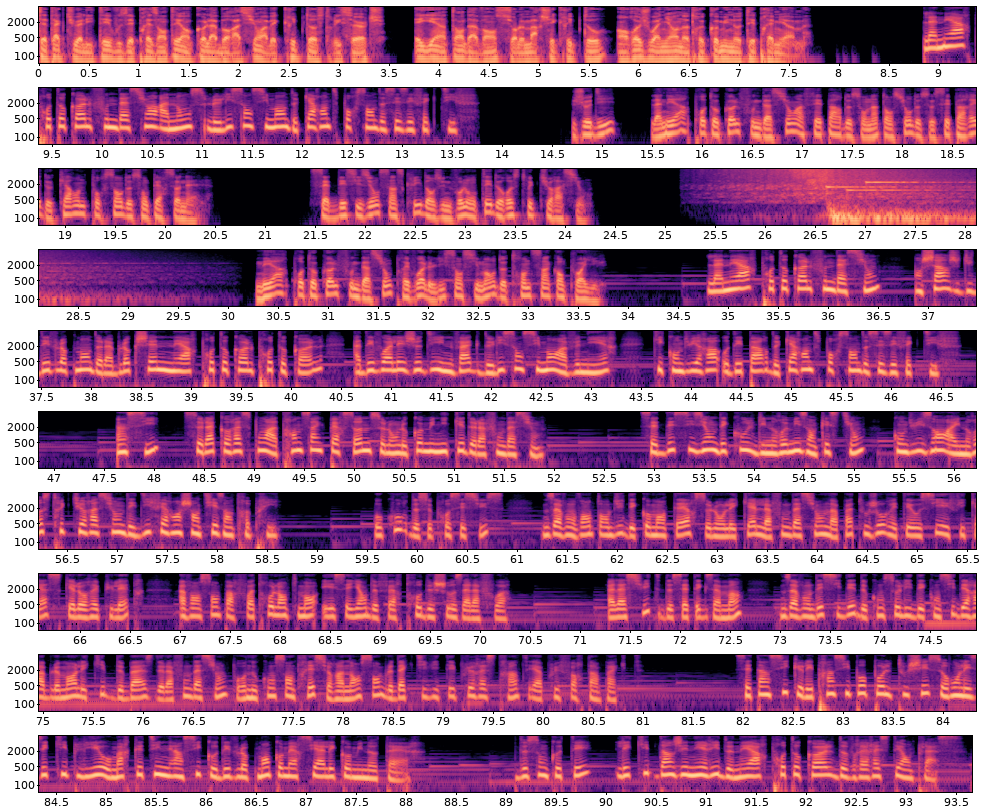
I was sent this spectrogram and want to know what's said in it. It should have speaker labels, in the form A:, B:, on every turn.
A: Cette actualité vous est présentée en collaboration avec Cryptost Research. Ayez un temps d'avance sur le marché crypto en rejoignant notre communauté premium.
B: La Near Protocol Foundation annonce le licenciement de 40% de ses effectifs.
C: Jeudi, la Near Protocol Foundation a fait part de son intention de se séparer de 40% de son personnel. Cette décision s'inscrit dans une volonté de restructuration. Near Protocol Foundation prévoit le licenciement de 35 employés.
B: La Near Protocol Foundation, en charge du développement de la blockchain Near Protocol Protocol, a dévoilé jeudi une vague de licenciements à venir, qui conduira au départ de 40% de ses effectifs. Ainsi, cela correspond à 35 personnes selon le communiqué de la Fondation. Cette décision découle d'une remise en question, conduisant à une restructuration des différents chantiers entrepris.
D: Au cours de ce processus, nous avons entendu des commentaires selon lesquels la Fondation n'a pas toujours été aussi efficace qu'elle aurait pu l'être, avançant parfois trop lentement et essayant de faire trop de choses à la fois. À la suite de cet examen, nous avons décidé de consolider considérablement l'équipe de base de la Fondation pour nous concentrer sur un ensemble d'activités plus restreintes et à plus fort impact.
B: C'est ainsi que les principaux pôles touchés seront les équipes liées au marketing ainsi qu'au développement commercial et communautaire. De son côté, l'équipe d'ingénierie de Near Protocol devrait rester en place.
